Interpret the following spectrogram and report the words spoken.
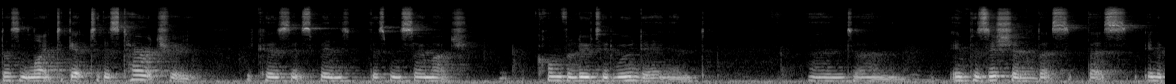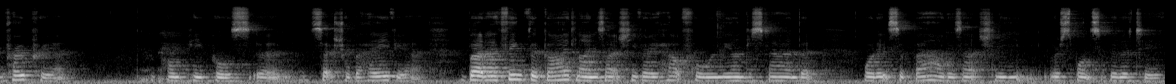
doesn't like to get to this territory because it's been there's been so much convoluted wounding and and um, imposition that's that's inappropriate on people's uh, sexual behaviour. But I think the guideline is actually very helpful when we understand that what it's about is actually responsibility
